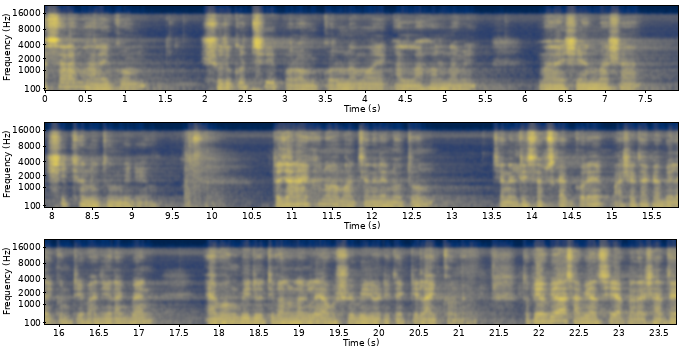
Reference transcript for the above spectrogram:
আসসালামু আলাইকুম। শুরু করছি পরম করুণাময় আল্লাহর নামে মালয়েশিয়ান ভাষা শিক্ষা নতুন ভিডিও। তো যারা এখনও আমার চ্যানেলে নতুন, চ্যানেলটি সাবস্ক্রাইব করে পাশে থাকা বেল আইকনটি বাজিয়ে রাখবেন এবং ভিডিওটি ভালো লাগলে অবশ্যই ভিডিওটিতে একটি লাইক করবেন। তো প্রিয় বিয়াস আমি আছি আপনাদের সাথে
